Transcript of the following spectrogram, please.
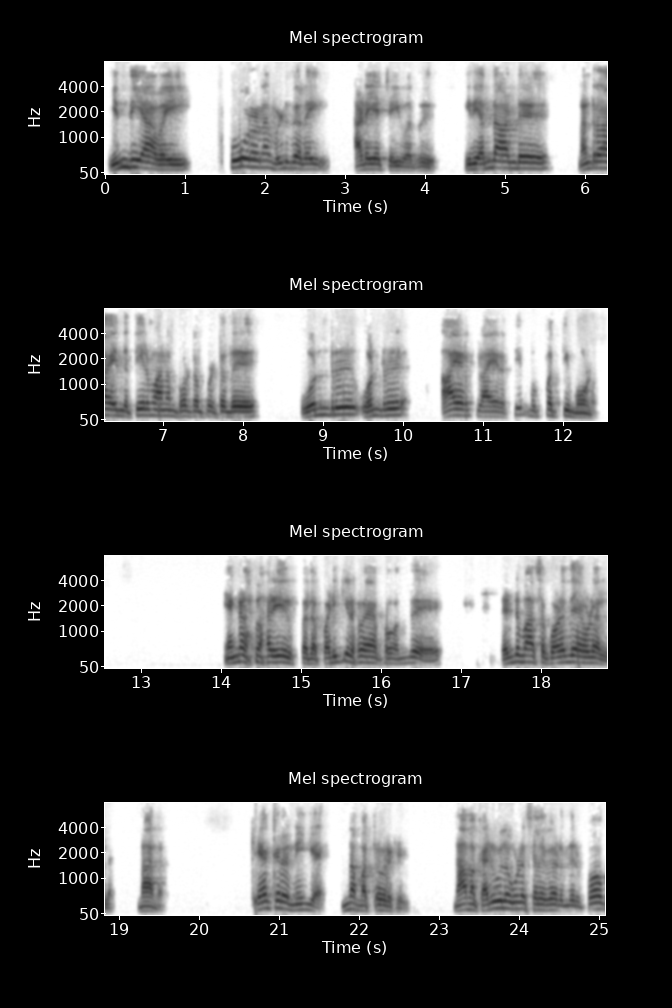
இந்தியாவை பூரண விடுதலை அடைய செய்வது. இது எந்த ஆண்டு? நன்றாக இந்த தீர்மானம் போட்டப்பட்டது ஒன்று ஒன்று ஆயிரத்தி தொள்ளாயிரத்தி முப்பத்தி மூணு. எங்களை மாதிரி இப்ப படிக்கிறவன் அப்ப வந்து ரெண்டு மாச குழந்தைய கூட இல்லை நான். கேட்கிற நீங்க இன்னும் மற்றவர்கள். நாம கருவுல கூட சில பேர் இருந்திருப்போம்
